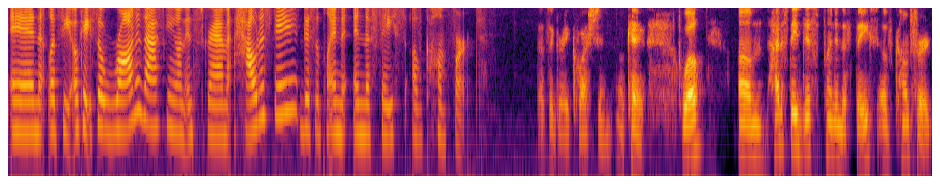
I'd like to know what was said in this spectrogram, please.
And let's see. Okay, so Ron is asking on Instagram how to stay disciplined in the face of comfort. That's a great question. Okay. Well, um, how to stay disciplined in the face of comfort.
